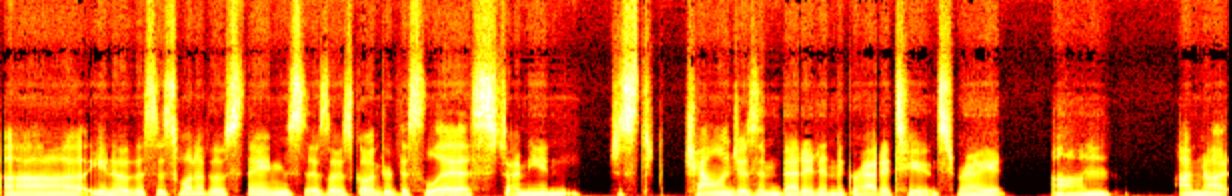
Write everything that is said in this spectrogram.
uh, you know, this is one of those things. As I was going through this list, I mean, just challenges embedded in the gratitudes, right? Um, mm-hmm. I'm not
